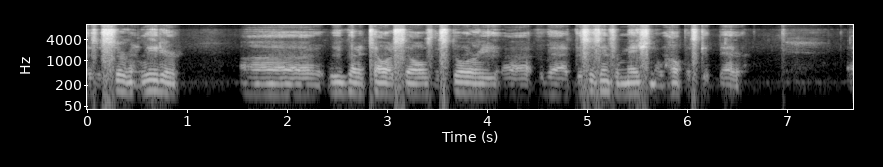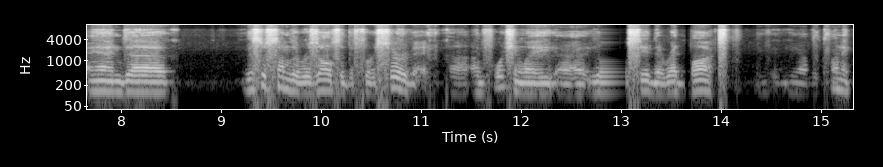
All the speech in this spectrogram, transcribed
as a servant leader, uh, we've got to tell ourselves the story uh, that this is information that will help us get better. And uh, this was some of the results of the first survey. Uh, unfortunately, uh, you'll see in the red box, you know, the clinic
